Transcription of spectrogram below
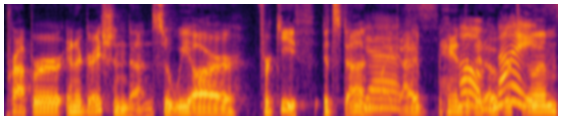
proper integration done. So we are for Keith, it's done. Like I handed Oh, it over to him.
